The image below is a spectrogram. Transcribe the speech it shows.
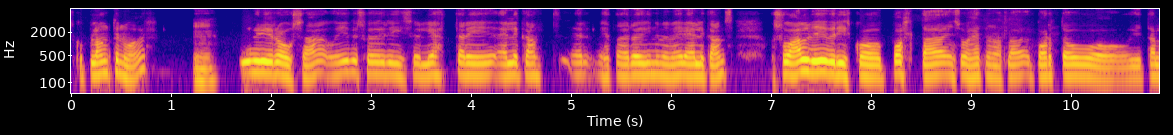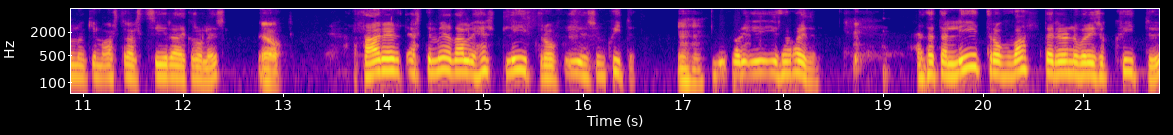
sko blandinúar, Mm. yfir í rósa og yfir svo yfir í svo léttari, elegant, er, hérna rauðinu með meiri elegans og svo alveg yfir í sko bolta eins og hérna náttúrulega Bordeaux og ég tala nú ekki um Australst síra eitthvað svo leiðis. Þar er, ertu með alveg heilt lítróf í þessum hvítu, Mm í, í, í þessum rauðum. En þetta lítróf vantar í raun og vera í þessu hvítu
